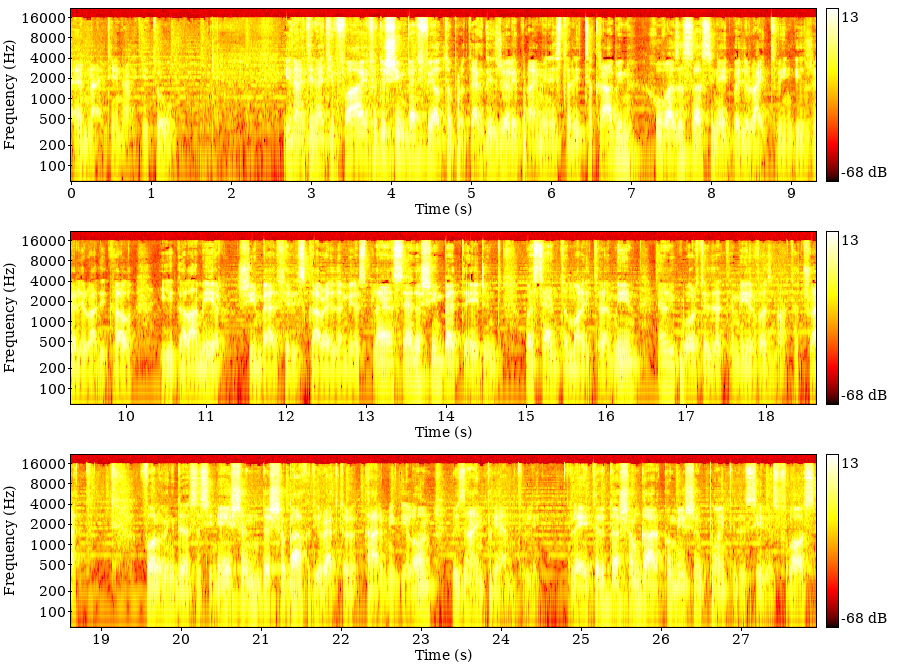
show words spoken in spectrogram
and 1992. In 1995, the Shin Bet failed to protect the Israeli Prime Minister Yitzhak Rabin, who was assassinated by the right-wing Israeli radical Yigal Amir. Shin Bet had discovered Amir's plans, and a Shin Bet agent was sent to monitor Amir and reported that Amir was not a threat. Following the assassination, the Shabak director Carmi Gilon resigned preemptively. Later, the Shamgar Commission pointed to serious flaws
